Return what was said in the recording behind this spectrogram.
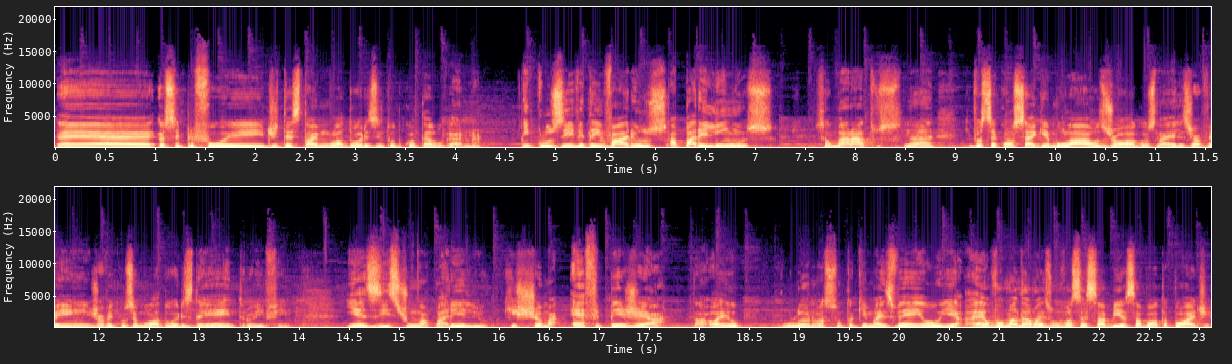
é, eu sempre fui de testar emuladores em tudo quanto é lugar, né? Inclusive tem vários aparelhinhos, são baratos, né? Que você consegue emular os jogos, né? Eles já vêm já vem com os emuladores dentro, enfim. E existe um aparelho que chama FPGA, tá? Olha eu pulando o assunto aqui, mas veio e eu vou mandar mais um Você Sabia, Sabota, pode?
